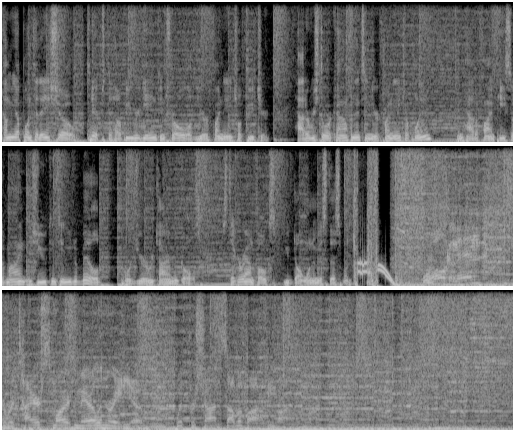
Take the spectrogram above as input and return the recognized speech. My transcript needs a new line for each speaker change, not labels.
Coming up on today's show, tips to help you regain control of your financial future, how to restore confidence in your financial plan, and how to find peace of mind as you continue to build towards your retirement goals. Stick around, folks. You don't want to miss this one.
Welcome in
to Retire Smart Maryland Radio with Prashant Sabapathy.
